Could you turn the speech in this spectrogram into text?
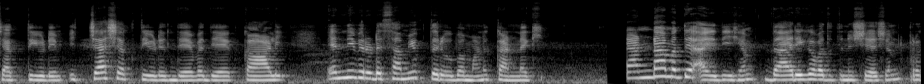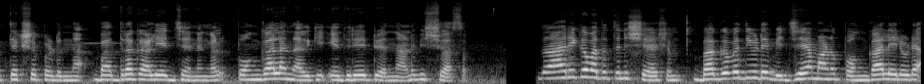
ശക്തിയുടെയും ഇച്ഛാശക്തിയുടെയും ദേവതയായ കാളി എന്നിവരുടെ സംയുക്ത രൂപമാണ് കണ്ണകി. രണ്ടാമത്തെ ഐതിഹ്യം ദാരികവധത്തിനു ശേഷം പ്രത്യക്ഷപ്പെടുന്ന ഭദ്രകാളിയെ ജനങ്ങൾ പൊങ്കാല നൽകി എതിരേറ്റു എന്നാണ് വിശ്വാസം. ദാരികവധത്തിനു ശേഷം ഭഗവതിയുടെ വിജയമാണ് പൊങ്കാലയിലൂടെ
